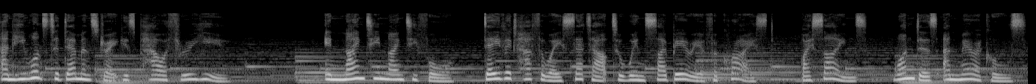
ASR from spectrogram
and he wants to demonstrate his power through you. In 1994, David Hathaway set out to win Siberia for Christ by signs, wonders, and miracles.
